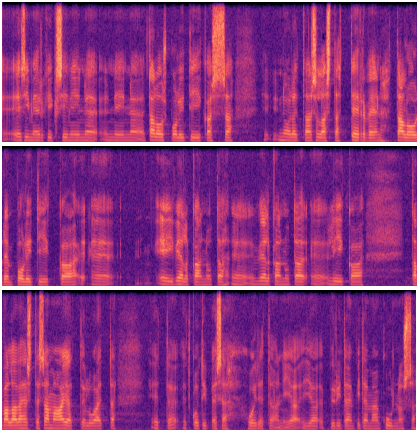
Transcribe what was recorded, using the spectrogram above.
esimerkiksi niin, niin talouspolitiikassa noudatetaan sellaista terveen talouden politiikkaa, ei velkaannuta, velkaannuta liikaa. Tavallaan vähän sitä samaa ajattelua, että että, että kotipesä hoidetaan ja, ja pyritään pitämään kunnossa.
